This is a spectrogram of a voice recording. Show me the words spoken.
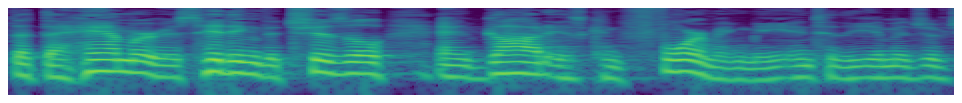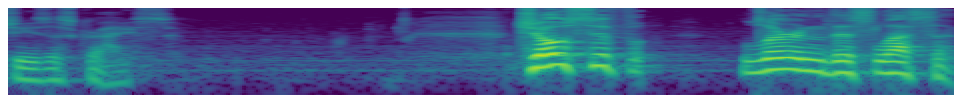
that the hammer is hitting the chisel and God is conforming me into the image of Jesus Christ. Joseph learned this lesson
